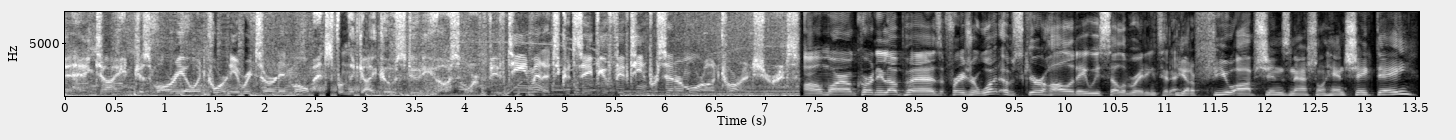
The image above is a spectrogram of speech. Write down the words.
And hang tight, because Mario and Courtney return in moments from the Geico Studios, where 15 minutes could save you 15% or more on car insurance. I'm Mario Courtney Lopez. Fraser, what obscure holiday we celebrating today? You got a few options National Handshake Day,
